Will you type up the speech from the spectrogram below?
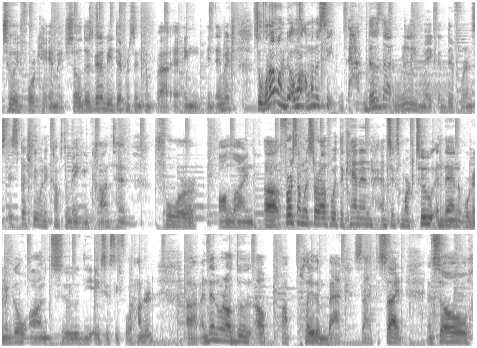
to a 4K image. So there's gonna be a difference in, uh, in, in, image. So what I wanna do, I want, I wanna see, does that really make a difference, especially when it comes to making content for online. Uh, first, I'm gonna start off with the Canon M6 Mark II, and then we're gonna go on to the a6400. Um, and then what I'll do is I'll, I'll, play them back side to side. And so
